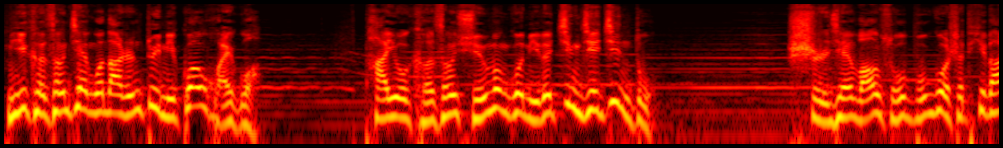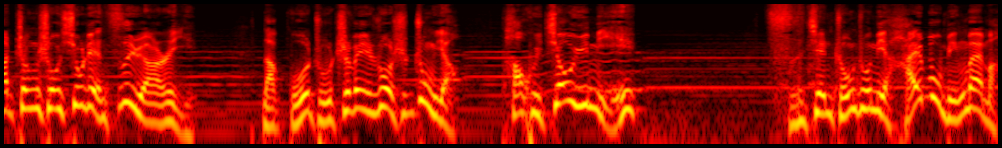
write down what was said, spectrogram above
你可曾见过那人对你关怀过？他又可曾询问过你的境界进度？世间王族不过是替他征收修炼资源而已。那国主之位若是重要，他会交于你。此间种种，你还不明白吗？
